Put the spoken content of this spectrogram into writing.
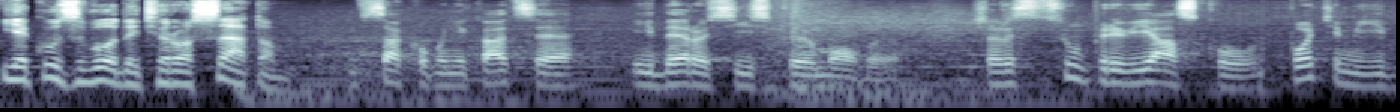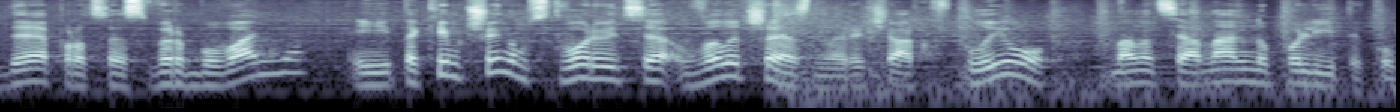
яку зводить Росатом. Вся комунікація йде російською мовою. Через цю прив'язку потім йде процес вербування, і таким чином створюється величезний речак впливу на національну політику.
